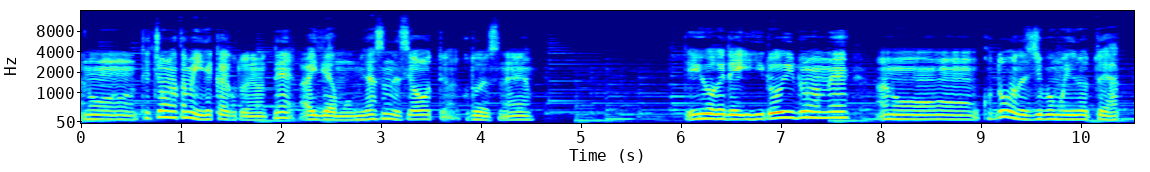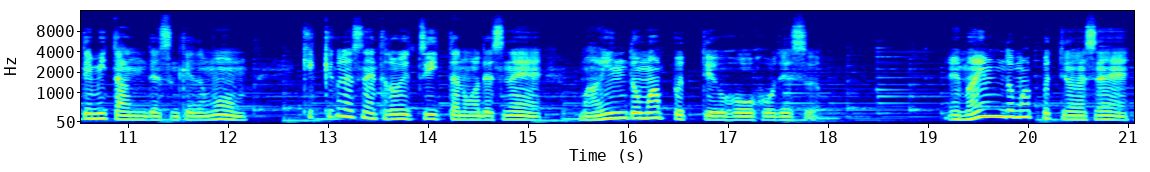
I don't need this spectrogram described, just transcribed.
あのー手帳の中身入れ替えることによって、アイデアも生み出すんですよ、っていうことですね。っていうわけで、いろいろなね、あのことで自分もいろいろとやってみたんですけども、結局ですね、たどり着いたのがですね、マインドマップっていう方法です。えマインドマップっていうのはですね、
